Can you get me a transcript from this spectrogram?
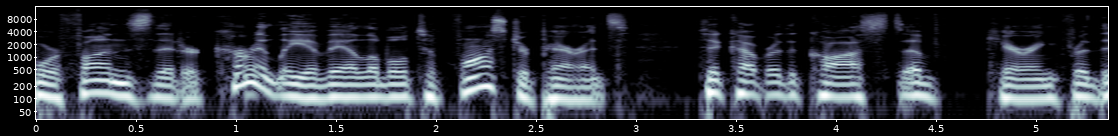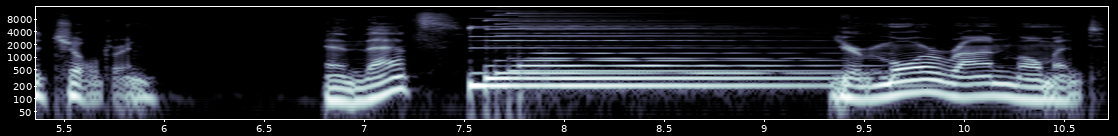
for funds that are currently available to foster parents to cover the costs of caring for the children. And that's your more Ron moment.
